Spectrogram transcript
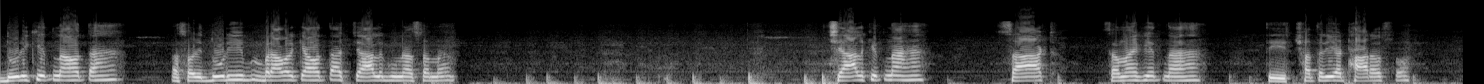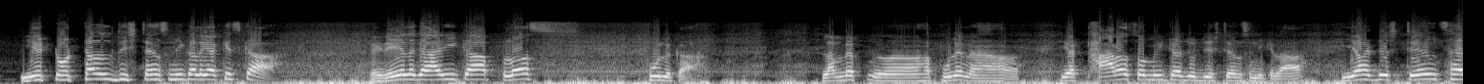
दूरी कितना होता है? सॉरी दूरी बराबर क्या होता है? चाल गुना समय। चाल कितना है? साठ। समय कितना है? तीस। छतरी अठारह सौ। ये टोटल डिस्टेंस निकल गया किसका? रेलगाड़ी का प्लस पुल का। लंबे पुल है ना हाँ ये 1800 मीटर जो डिस्टेंस निकला यह डिस्टेंस है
